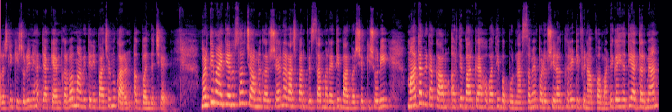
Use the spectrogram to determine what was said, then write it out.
વર્ષની કિશોરીની હત્યા કેમ કરવામાં આવી તેની પાછળનું કારણ અકબંધ છે. મળતી માહિતી અનુસાર જામનગર શહેરના રાજપાર્ક વિસ્તારમાં રહેતી બાર વર્ષીય કિશોરી માતા પિતા કામ અર્થે બહાર ગયા હોવાથી બપોરના સમયે પડોશીના ઘરે ટિફિન આપવા માટે ગઈ હતી. આ દરમિયાન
